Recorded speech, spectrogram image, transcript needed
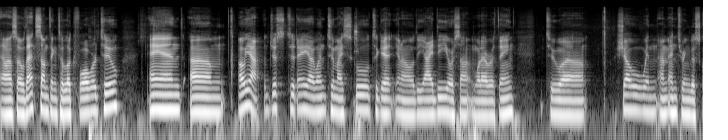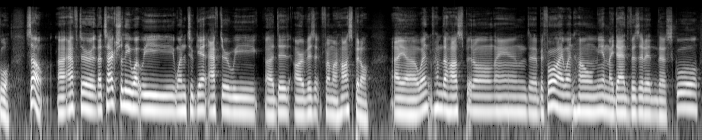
uh, so that's something to look forward to. And um, oh yeah, just today I went to my school to get you know the ID or some whatever thing to uh, show when I'm entering the school. So uh, after that's actually what we went to get after we uh, did our visit from our hospital. I uh, went from the hospital, and uh, before I went home, me and my dad visited the school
